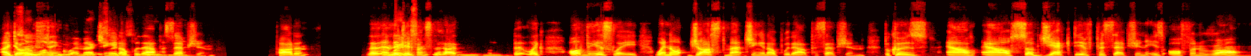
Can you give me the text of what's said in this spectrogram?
i don't why think do- we're matching it up with our perception pardon and Where the does it difference that i that like obviously we're not just matching it up with our perception because our our subjective perception is often wrong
